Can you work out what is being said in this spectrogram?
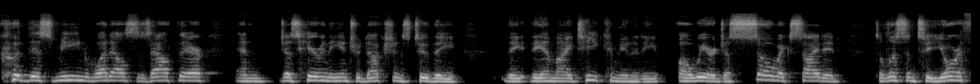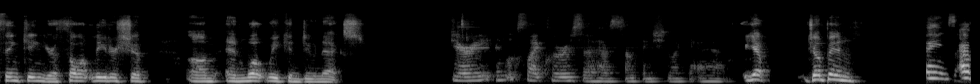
could this mean? What else is out there? And just hearing the introductions to the the, the MIT community, oh, we are just so excited to listen to your thinking, your thought leadership, um, and what we can do next. Jerry, it looks like Clarissa has something she'd like to add. Yep, jump in. Thanks. I-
